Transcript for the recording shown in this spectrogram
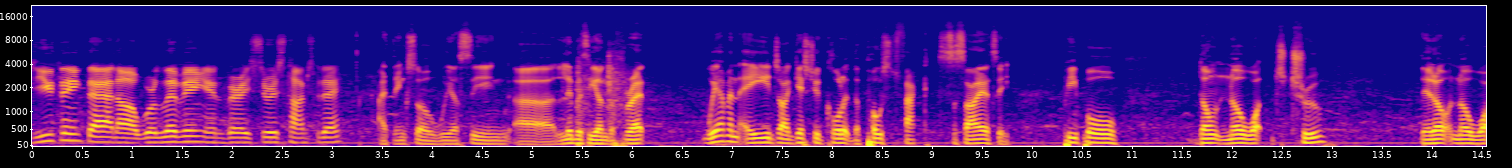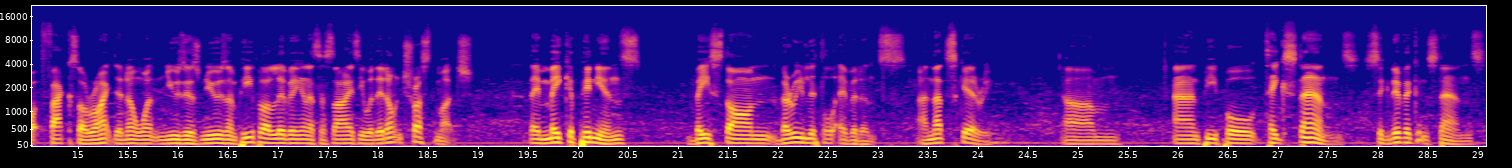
Do you think that uh, we're living in very serious times today? I think so. We are seeing uh, liberty under threat. We have an age, I guess you'd call it the post fact society. People don't know what's true. They don't know what facts are right. They don't want news is news. And people are living in a society where they don't trust much. They make opinions based on very little evidence. And that's scary. Um, and people take stands, significant stands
